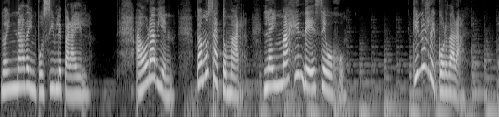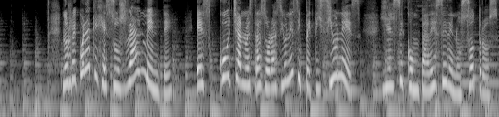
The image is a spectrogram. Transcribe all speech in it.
No hay nada imposible para él. Ahora bien, vamos a tomar la imagen de ese ojo. ¿Qué nos recordará? Nos recuerda que Jesús realmente escucha nuestras oraciones y peticiones y Él se compadece de nosotros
